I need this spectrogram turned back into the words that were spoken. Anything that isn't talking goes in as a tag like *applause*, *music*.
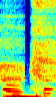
Ha *laughs*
